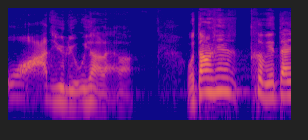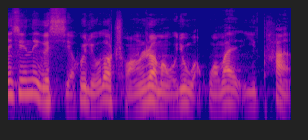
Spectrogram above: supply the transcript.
哇就流下来了。我当时特别担心那个血会流到床上嘛，我就往往外一探，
